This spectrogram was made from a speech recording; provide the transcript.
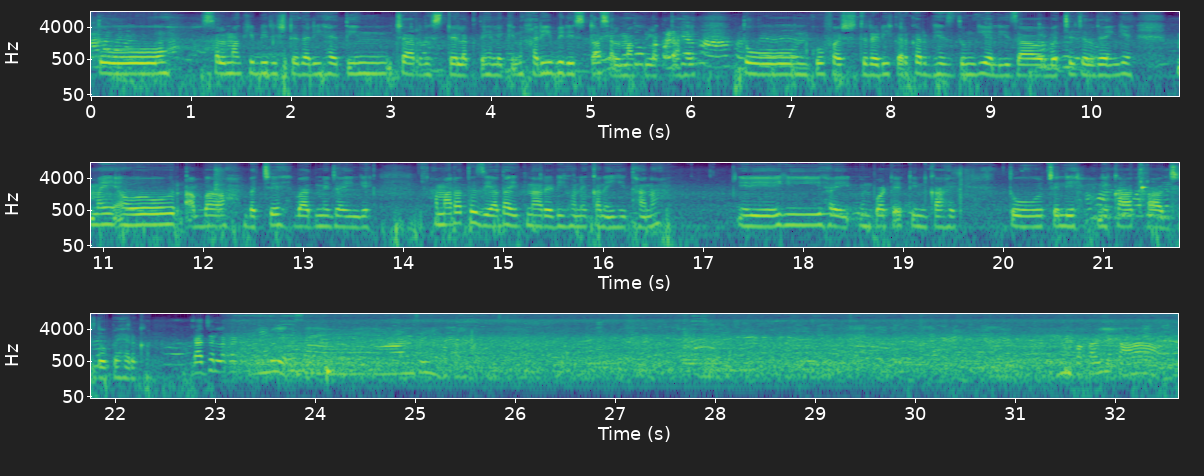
तो सलमा की भी रिश्तेदारी है, तीन चार रिश्ते लगते हैं, लेकिन करीबी रिश्ता सलमा को लगता है। तो उनको फ़र्स्ट रेडी कर कर भेज दूँगी, अलीज़ा और बच्चे चल जाएँगे। मैं और अब्बा बच्चे बाद में जाएँगे। हमारा तो ज़्यादा इतना रेडी होने का नहीं था ना। यही है इम्पोर्टेंट इनका है। तो चलिए निकाह था आज दोपहर का। क्या चल लगा पकड़ ले कहाँ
